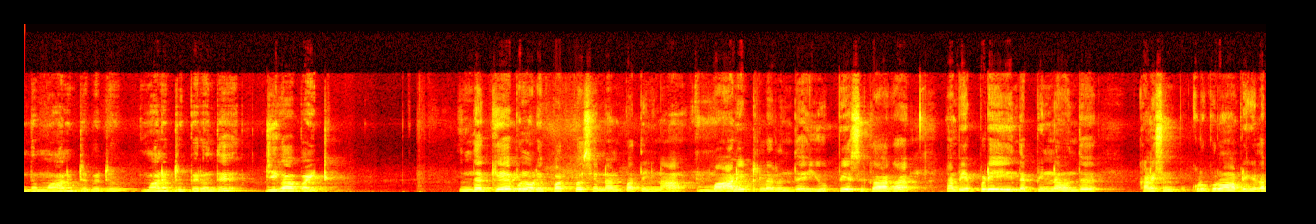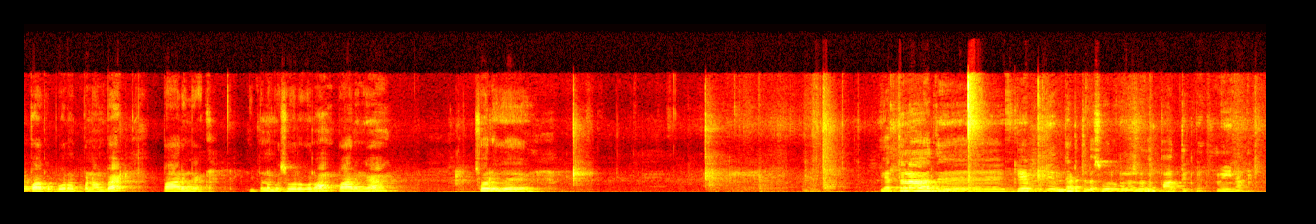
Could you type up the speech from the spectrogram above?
இந்த மானிட்டர் பேர் மானிட்டர் பேர் வந்து ஜிகாபைட். இந்த கேபிளுடைய பர்பஸ் என்னன்னு பார்த்தீங்கன்னா மானிட்டரில் இருந்து யூபிஎஸ்க்காக நம்ம எப்படி இந்த பின்னை வந்து கனெக்ஷன் கொடுக்குறோம் அப்படிங்கிறத பார்க்க போகிறோம் இப்போ நம்ம பாருங்கள் இப்போ நம்ம சொருகிறோம். பாருங்கள் சொருகு. எத்தனாவது கேப் எந்த இடத்துல சொருகணுங்கிறது பார்த்துக்க மெயினாக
